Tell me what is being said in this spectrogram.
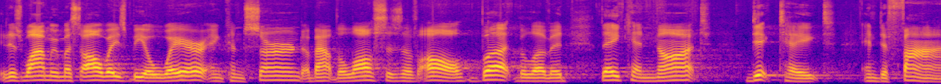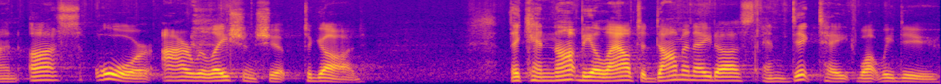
It is why we must always be aware and concerned about the losses of all, but, beloved, they cannot dictate and define us or our relationship to God. They cannot be allowed to dominate us and dictate what we do.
